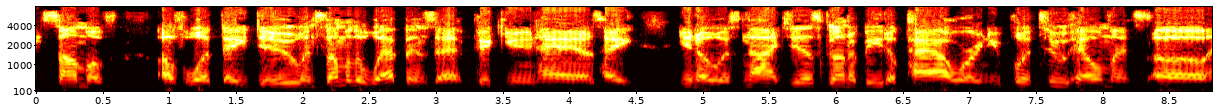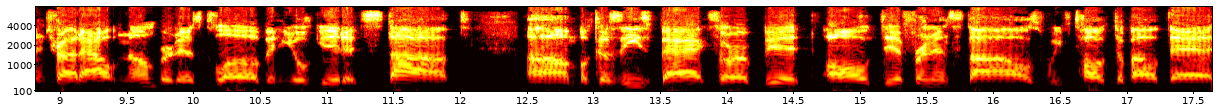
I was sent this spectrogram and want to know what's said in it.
in some of, of what they do and some of the weapons that Picayune has. Hey, you know, it's not just going to be the power and you put two helmets uh, and try to outnumber this club and you'll get it stopped um, because these backs are a bit all different in styles. We've talked about that,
